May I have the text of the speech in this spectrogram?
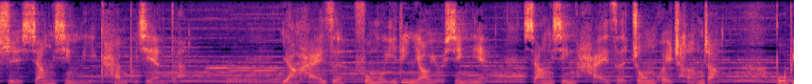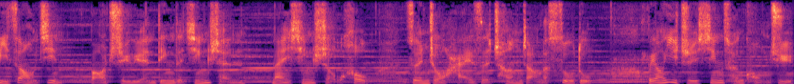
是相信你看不见的。养孩子，父母一定要有信念，相信孩子终会成长，不必躁进，保持园丁的精神，耐心守候，尊重孩子成长的速度，不要一直心存恐惧，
